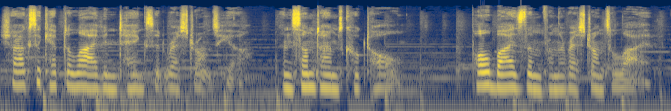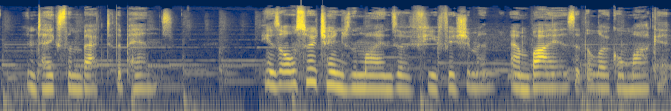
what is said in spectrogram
Sharks are kept alive in tanks at restaurants here, and sometimes cooked whole. Paul buys them from the restaurants alive and takes them back to the pens. He has also changed the minds of a few fishermen and buyers at the local market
